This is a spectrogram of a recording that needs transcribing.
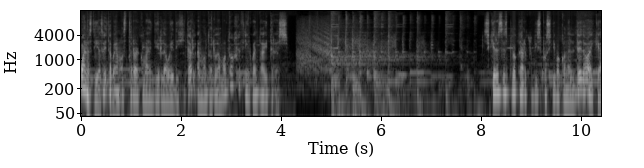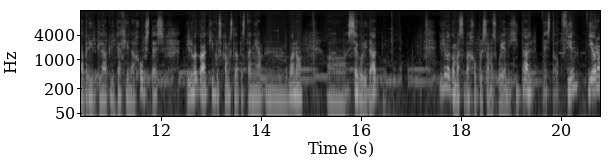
Buenos días, hoy te voy a mostrar cómo añadir la huella digital al motor la Moto G53. Si quieres desbloquear tu dispositivo con el dedo hay que abrir la aplicación Ajustes y luego aquí buscamos la pestaña, mm, bueno, ah, Seguridad y luego más abajo pulsamos huella digital, esta opción, y ahora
